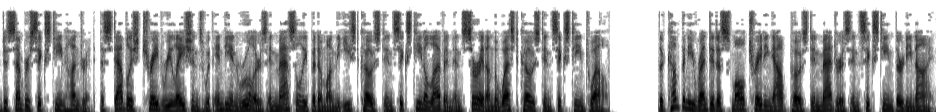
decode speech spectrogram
December 1600, established trade relations with Indian rulers in Masulipatam on the east coast in 1611 and Surat on the west coast in 1612. The company rented a small trading outpost in Madras in 1639.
